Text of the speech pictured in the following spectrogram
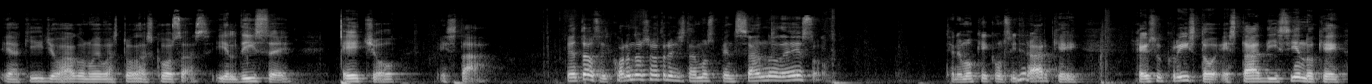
y aquí yo hago nuevas todas cosas. Y él dice, hecho está. Entonces, cuando nosotros estamos pensando de eso, tenemos que considerar que Jesucristo está diciendo que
